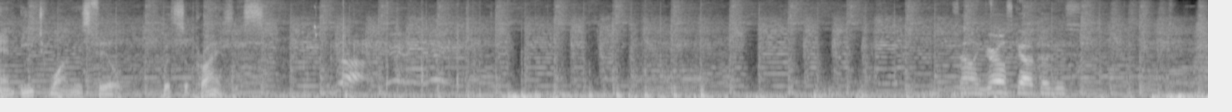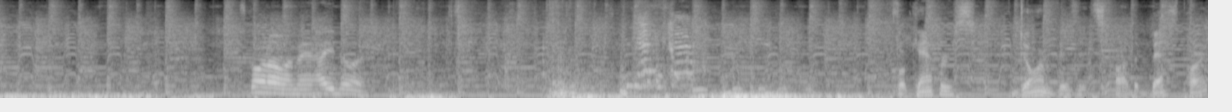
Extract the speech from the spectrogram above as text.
and each one is filled with surprises. Selling Girl Scout cookies. What's going on, my man? How you doing? For campers, dorm visits are the best part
